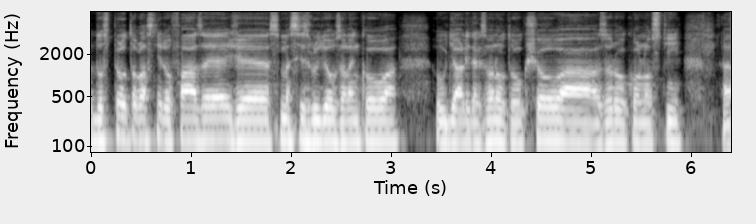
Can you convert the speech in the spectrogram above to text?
dospělo to vlastně do fáze, že jsme si s Luděou Zelenkou a udělali takzvanou talk show a z okolností uh,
